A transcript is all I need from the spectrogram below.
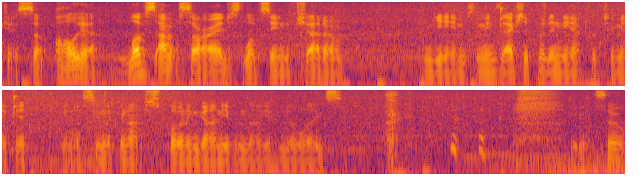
Okay, so, oh, look at that. Love, I'm sorry, I just love seeing Shadow in games. It means they actually put in the effort to make it, you know, seem like you're not just floating gun even though you have no legs. okay, so,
